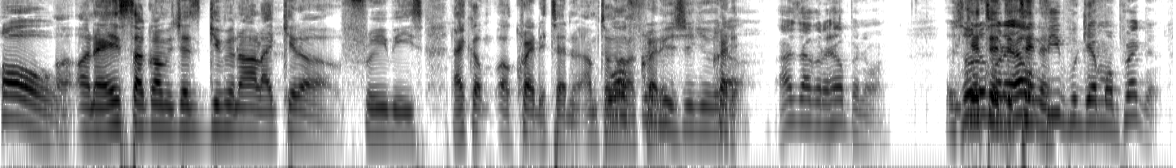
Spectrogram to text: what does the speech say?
Oh, on her Instagram is just giving out like you know freebies, like a, oh, credit. I'm talking what about credit. freebie she giving credit. out? How's that going to help anyone? It's You only going to help people get more pregnant.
